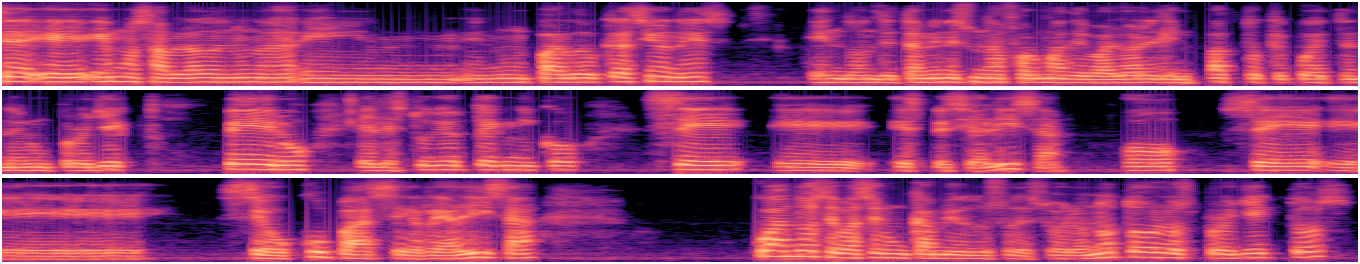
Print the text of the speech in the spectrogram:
Eh, hemos hablado en, un par de ocasiones en donde también es una forma de evaluar el impacto que puede tener un proyecto, pero el estudio técnico se eh, especializa o se, eh, se ocupa, se realiza cuando se va a hacer un cambio de uso de suelo. No todos los proyectos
